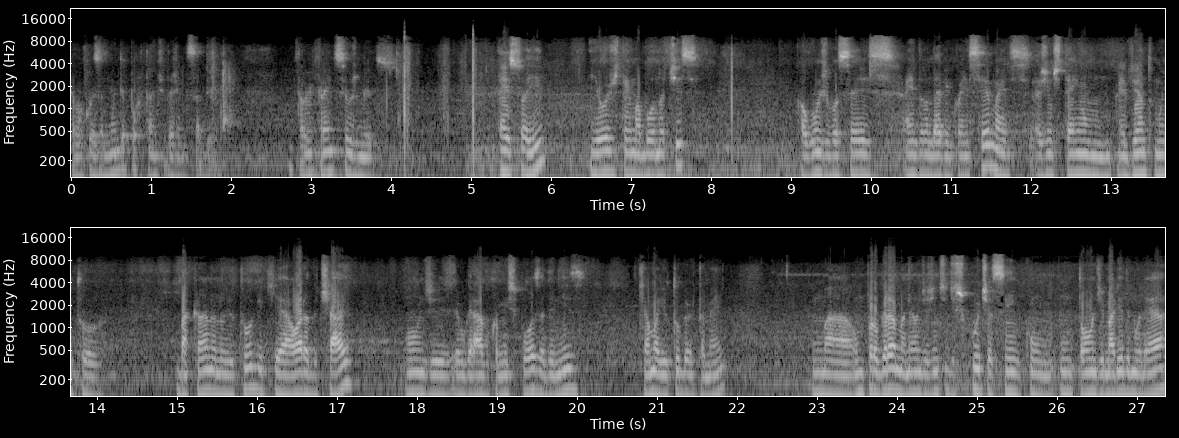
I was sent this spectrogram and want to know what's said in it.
É uma coisa muito importante da gente saber. Então enfrente seus medos. É isso aí. E hoje tem uma boa notícia. Alguns de vocês ainda não devem conhecer, mas a gente tem um evento muito bacana no YouTube que é a Hora do Chai, onde eu gravo com a minha esposa, a Denise, que é uma youtuber também. Uma, um programa né, onde a gente discute assim com um tom de marido e mulher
